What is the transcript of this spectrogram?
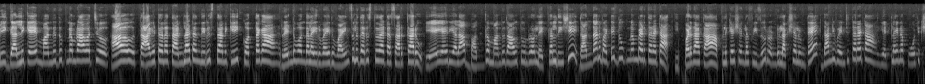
మీ గల్లికే మందు దుఃఖం రావచ్చు. ఆవ్ తాగేటోల తండ్లాటం తీరుస్తానికి కొత్తగా రెండు వందల ఇరవై ఐదు వైన్సులు తెరుస్తుందట సర్కారు. ఏ ఏరియాలా బగ్గ మందు తాగుతుండ్రో లెక్కలు తీసి దందాన్ని బట్టి దుగ్నం పెడతారట. ఇప్పటిదాకా అప్లికేషన్ల ఫీజు రెండు లక్షలుంటే దాన్ని పెంచుతారట ఎట్లయినా పోటీకి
